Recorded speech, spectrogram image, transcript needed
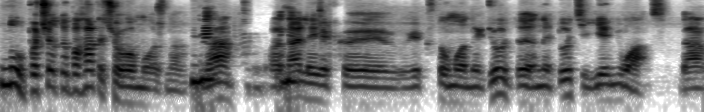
Ну, почати багато чого можна. Mm -hmm. да? А далі, як е, як в тому анекдоті, є нюанс. Да?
